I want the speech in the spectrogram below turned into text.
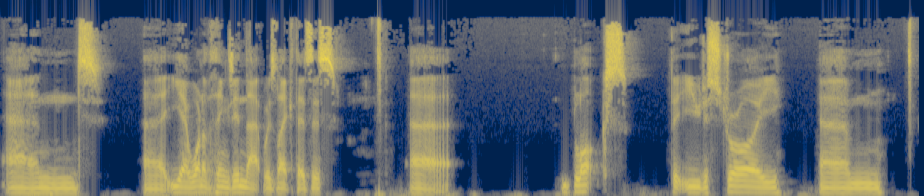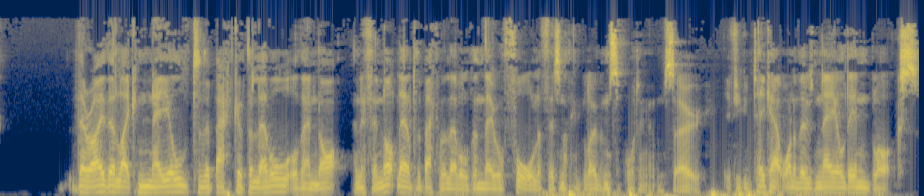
and uh, yeah, one of the things in that was like there's this uh, blocks that you destroy. Um, they're either like nailed to the back of the level or they're not. And if they're not nailed to the back of the level, then they will fall if there's nothing below them supporting them. So if you can take out one of those nailed in blocks,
